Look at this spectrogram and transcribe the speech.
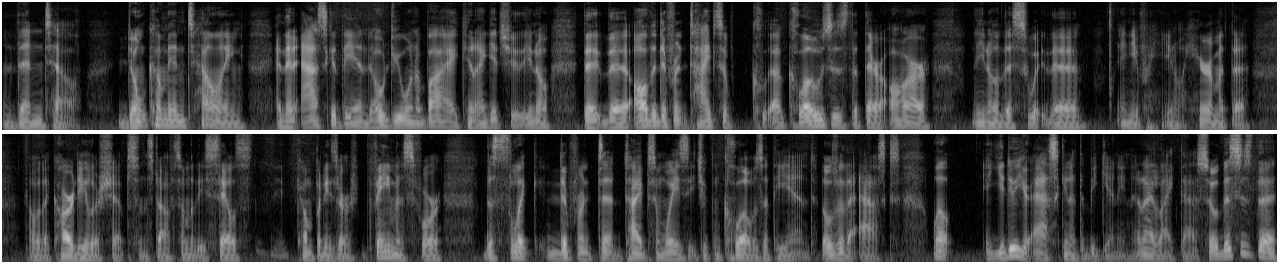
then tell don't come in telling and then ask at the end oh do you want to buy can i get you you know the the all the different types of cl- uh, closes that there are you know this the and you you know hear them at the oh the car dealerships and stuff some of these sales companies are famous for the slick different uh, types and ways that you can close at the end. Those are the asks. Well, you do your asking at the beginning, and I like that. So this is the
